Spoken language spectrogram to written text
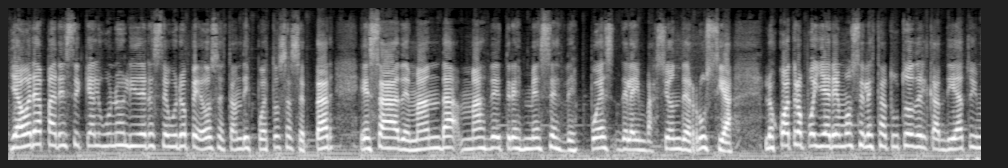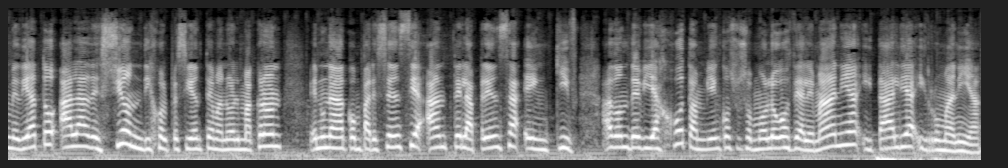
y ahora parece que algunos líderes europeos están dispuestos a aceptar esa demanda más de tres meses después de la invasión de Rusia. Los cuatro apoyaremos el estatuto del candidato inmediato a la adhesión, dijo el presidente Emmanuel Macron en una comparecencia ante la prensa en Kiev, a donde viajó también con sus homólogos de Alemania, Italia y Rumanía.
